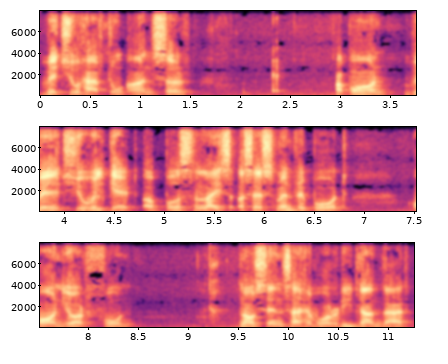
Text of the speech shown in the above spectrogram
which you have to answer upon which you will get a personalized assessment report on your phone. Now since I have already done that,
